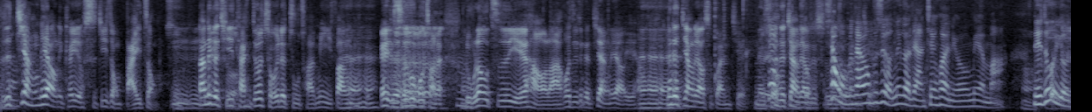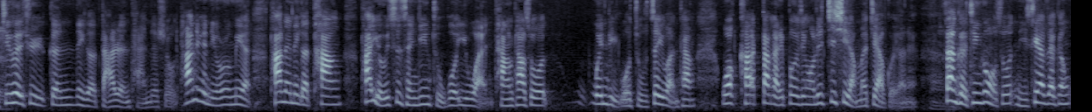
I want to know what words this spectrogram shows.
可是酱料你可以有十几种百种。嗯那那个其实很多所谓的祖传秘方，哎，师傅不传的卤肉汁也好啦，或者这个酱料也好，那个酱料是关键。没错，那个酱料是。像我们台湾不是有那个两千块牛肉面吗？你如果有机会去跟那个达人谈的时候，他那个牛肉面，他的那个汤，他有一次曾经煮过一碗汤，他说：“温迪，我煮这一碗汤，我看，大概你报警我你机器人没价过啊呢。”范可清跟我说，你现在在跟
